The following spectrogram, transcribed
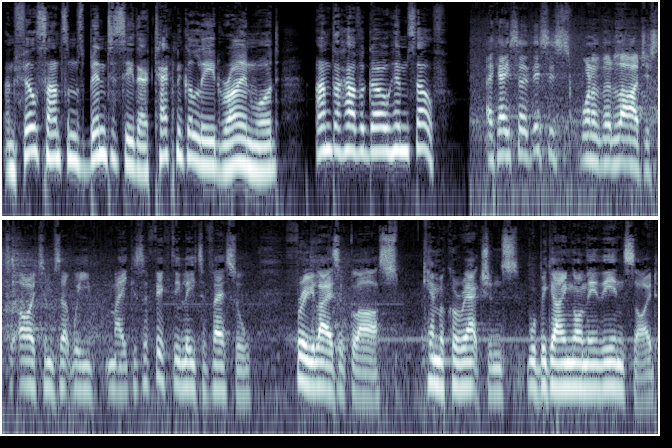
and Phil Sansom's been to see their technical lead Ryan Wood and to have a go himself. Okay, so this is one of the largest items that we make. It's a 50 litre vessel, three layers of glass. Chemical reactions will be going on in the inside,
